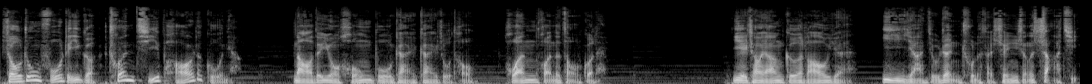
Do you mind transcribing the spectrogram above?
手中扶着一个穿旗袍的姑娘，脑袋用红布盖盖住头，缓缓地走过来。叶少阳隔老远。一眼就认出了他身上的煞气，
